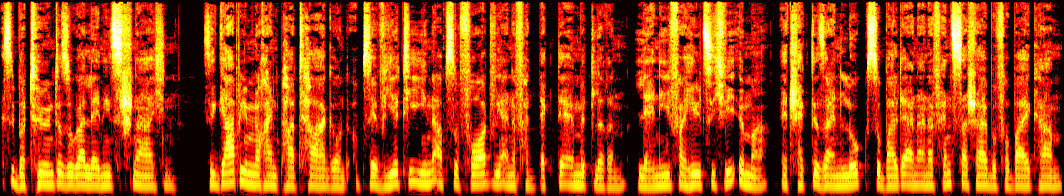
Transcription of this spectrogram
Es übertönte sogar Lennys Schnarchen. Sie gab ihm noch ein paar Tage und observierte ihn ab sofort wie eine verdeckte Ermittlerin. Lenny verhielt sich wie immer. Er checkte seinen Look, sobald er an einer Fensterscheibe vorbeikam.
